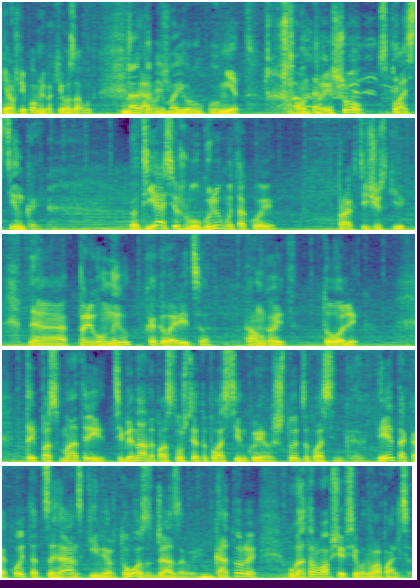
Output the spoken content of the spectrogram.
Я уже не помню, как его зовут. На тебе мою руку. Нет. Он пришел с пластинкой. Вот я сижу угрюмый такой, практически э, приуныл, как говорится. А он говорит, Толик, ты посмотри, тебе надо послушать эту пластинку. Я говорю, что это за пластинка? Это какой-то цыганский виртуоз джазовый, который, у которого вообще всего два пальца.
